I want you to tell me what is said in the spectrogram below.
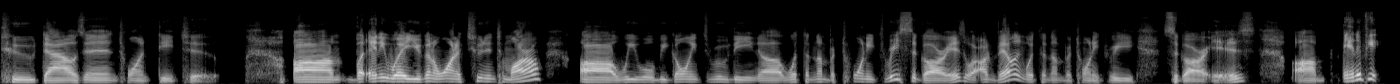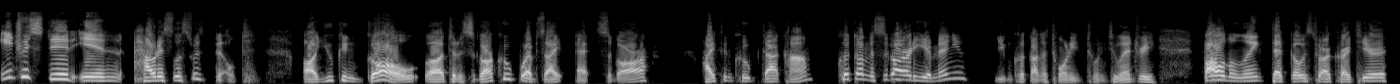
2022. Um, but anyway, you're going to want to tune in tomorrow. Uh, we will be going through the uh, what the number 23 cigar is, or unveiling what the number 23 cigar is. Um, and if you're interested in how this list was built, uh, you can go uh, to the Cigar Coop website at cigar-coop.com. Click on the cigar to your menu you can click on the 2022 entry, follow the link that goes to our criteria,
